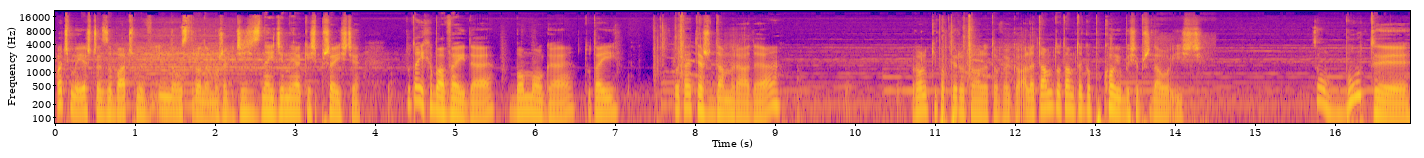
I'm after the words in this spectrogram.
Chodźmy jeszcze, zobaczmy w inną stronę. Może gdzieś znajdziemy jakieś przejście. Tutaj chyba wejdę, bo mogę. Tutaj, tutaj też dam radę. Rolki papieru toaletowego, ale tam do tamtego pokoju by się przydało iść. Są buty.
